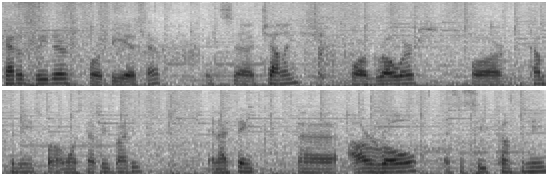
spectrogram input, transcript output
carrot breeder for BASF. It's a challenge for growers, for companies, for almost everybody. And I think uh, our role as a seed company,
